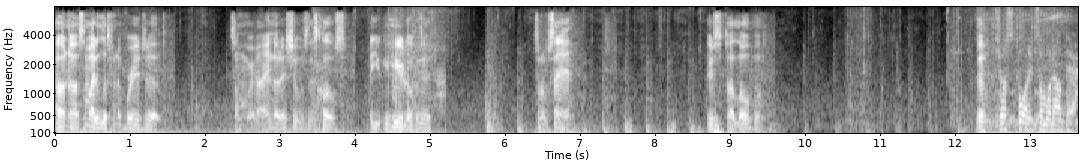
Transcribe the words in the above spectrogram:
Oh no, somebody lifting the bridge up somewhere. I didn't know that shit was this close. But you can hear it over here. That's what I'm saying. There's a Loba. Yeah, Just spotted someone out there.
